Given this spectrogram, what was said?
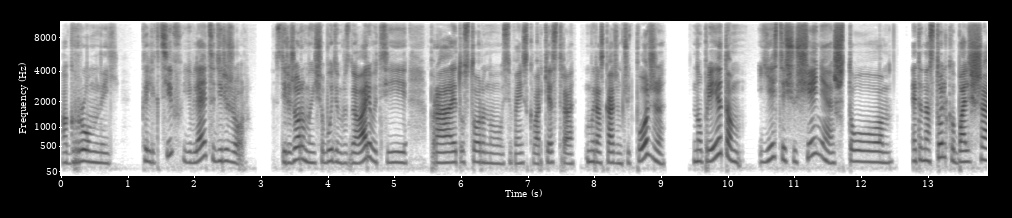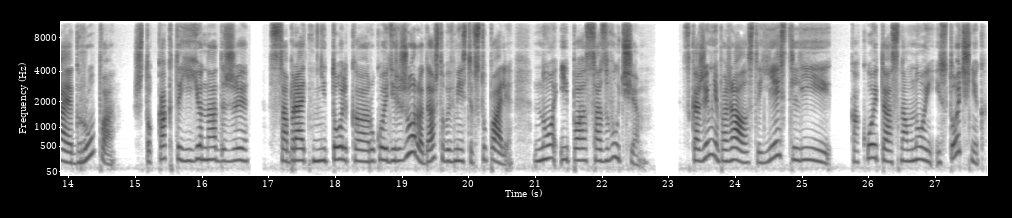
огромный коллектив является дирижер. С дирижером мы еще будем разговаривать, и про эту сторону симфонического оркестра мы расскажем чуть позже. Но при этом есть ощущение, что это настолько большая группа, что как-то ее надо же собрать не только рукой дирижера, да, чтобы вместе вступали, но и по созвучиям. Скажи мне, пожалуйста, есть ли какой-то основной источник,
